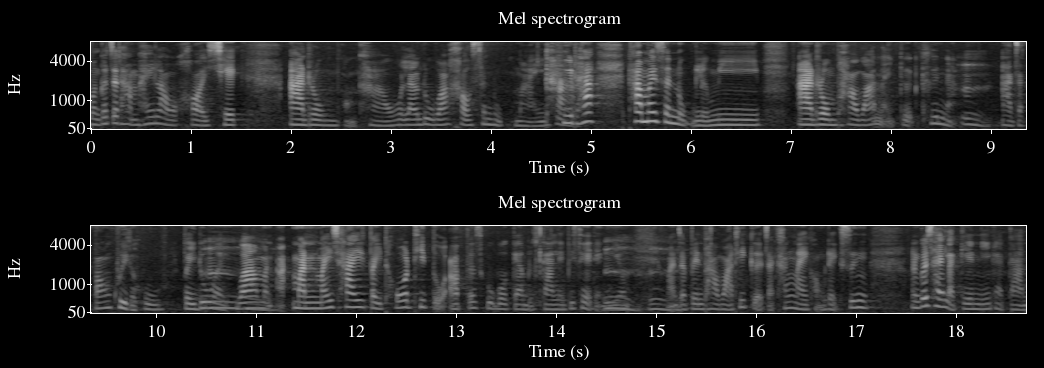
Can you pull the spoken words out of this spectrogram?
มันก็จะทำให้เราคอยเช็ค อารมณ์ของเขาแล้วดูว่าเขาสนุกไหมค่ะอถ้าถ้าไม่สนุกหรือมีอารมณ์ภาวะไหนเกิดขึ้นอะอืมอาจจะต้องคุยกับครูไปด้วยอืมว่ามันมันไม่ใช่ไปโทษที่ตัว after school program หรือการเรียนพิเศษอย่างเดียวอืมอืมมันจะเป็นภาวะที่เกิดจากข้างในของเด็ก ซึ่งมันก็ใช้หลักเกณฑ์นี้กับการ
